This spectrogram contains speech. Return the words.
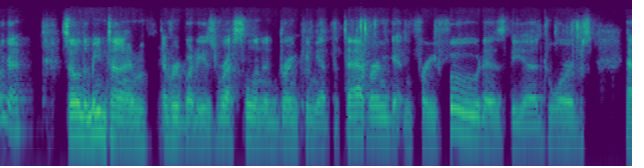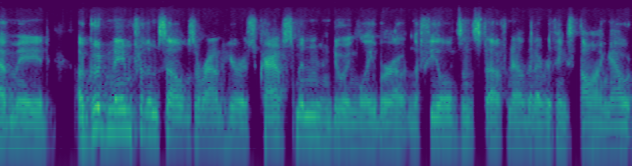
Okay. So in the meantime, everybody's wrestling and drinking at the tavern, getting free food as the uh, dwarves have made a good name for themselves around here as craftsmen and doing labor out in the fields and stuff. Now that everything's thawing out,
